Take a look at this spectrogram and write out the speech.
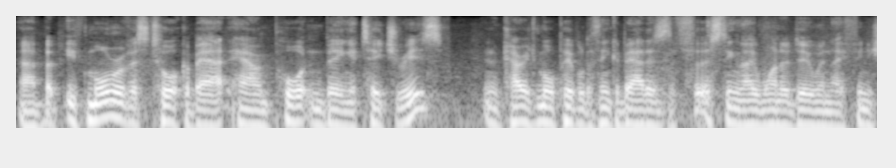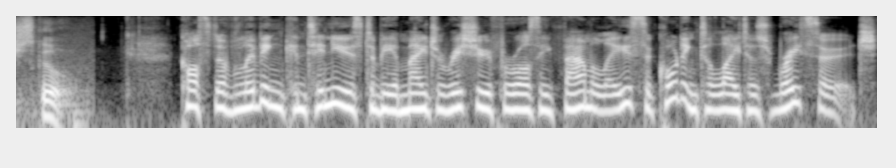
Uh, but if more of us talk about how important being a teacher is, encourage more people to think about as the first thing they want to do when they finish school. Cost of living continues to be a major issue for Aussie families, according to latest research.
